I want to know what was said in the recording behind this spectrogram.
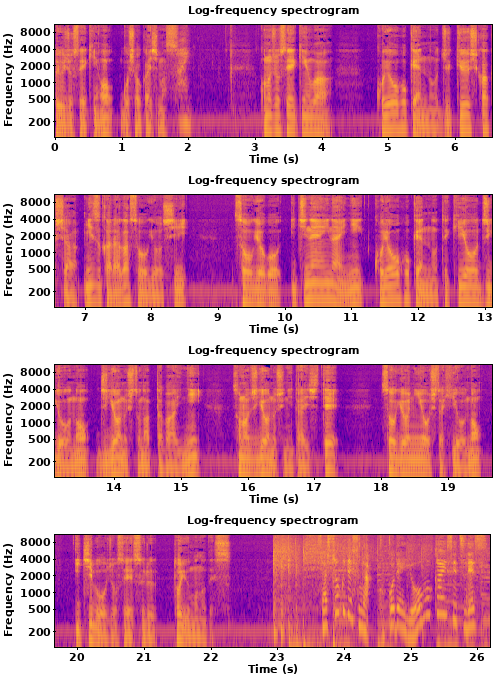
という助成金をご紹介します、はい、この助成金は雇用保険の受給資格者自らが創業し創業後1年以内に雇用保険の適用事業の事業主となった場合にその事業主に対して創業に要した費用の一部を助成するというものです。早速ですがここで用語解説です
